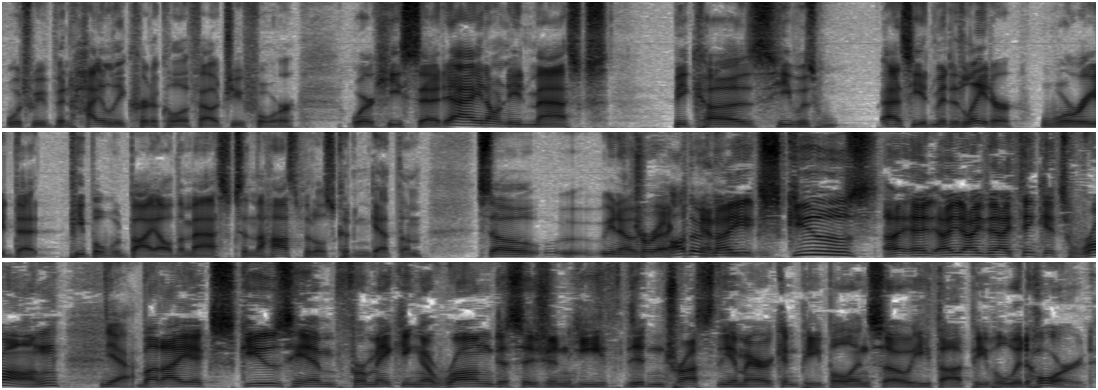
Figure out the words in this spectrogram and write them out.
which we've been highly critical of Fauci for, where he said, yeah, you don't need masks because he was, as he admitted later, worried that people would buy all the masks and the hospitals couldn't get them. So, you know, Correct. Other and than, I excuse, I, I, I, I think it's wrong. Yeah. But I excuse him for making a wrong decision. He didn't trust the American people, and so he thought people would hoard.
